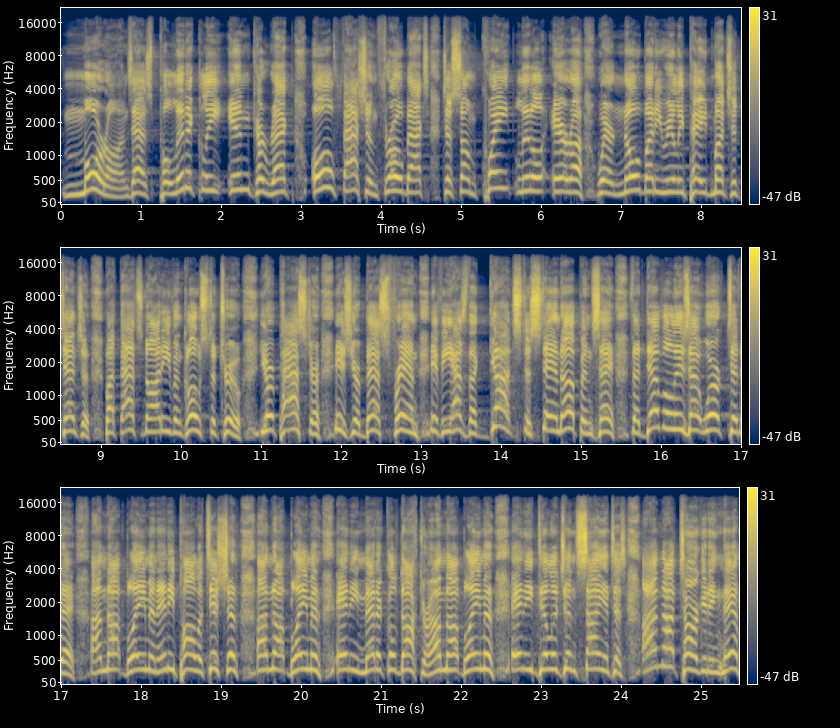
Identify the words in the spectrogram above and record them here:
morons, as politically incorrect, old fashioned throwbacks to some quaint little era where nobody really paid much attention. But that's not even close to true. Your pastor is your best friend if he has the guts to stand up and say, The devil is at work today. I'm not blaming any politician, I'm not blaming any medical doctor, I'm not blaming any diligent scientist. I'm not targeting them.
